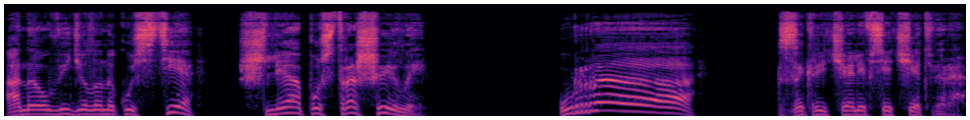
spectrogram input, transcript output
Она увидела на кусте шляпу страшилы. «Ура!» — закричали все четверо.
